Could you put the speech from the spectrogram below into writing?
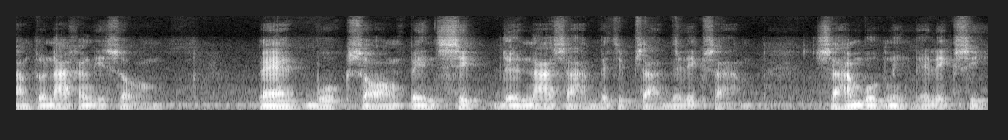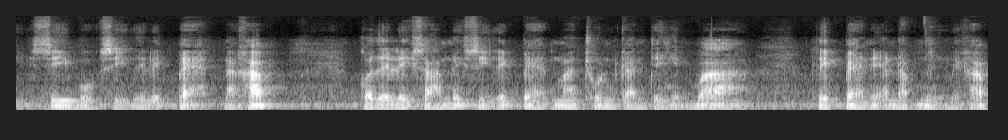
3 ตัวหน้าครั้งที่ 2 8 บวก 2 เป็น 10 เดินหน้า 3 เป็น 13 ได้เลข 3 3 บวก 1 ได้เลข 4 4 บวก 4 ได้เลข 8 นะครับ ก็ได้เลข 3 เลข 4 เลข 8 มาชนกันจะเห็นว่าเลข 8 ในอันดับหนึ่งเลยครับ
